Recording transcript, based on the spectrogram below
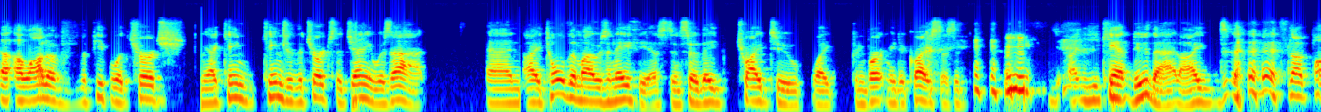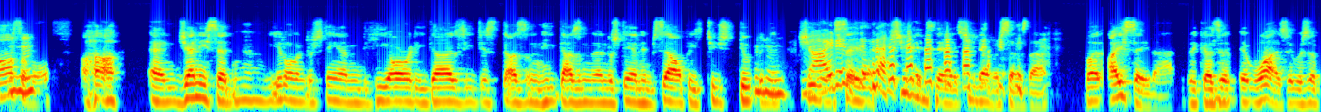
a lot of the people at church. I mean, I came came to the church that Jenny was at, and I told them I was an atheist, and so they tried to like convert me to Christ. I said, "You can't do that. I it's not mm-hmm. possible." Mm-hmm. Uh, and Jenny said, no, "You don't understand. He already does. He just doesn't. He doesn't understand himself. He's too stupid." Mm-hmm. She no, didn't, say, that. that. She didn't say it. She never says that. But I say that because it, it was. It was a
